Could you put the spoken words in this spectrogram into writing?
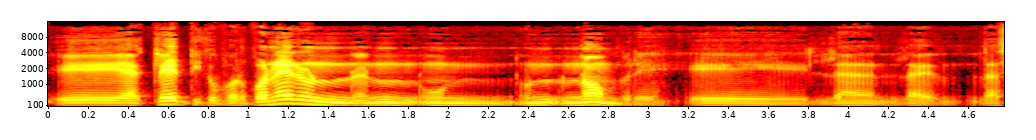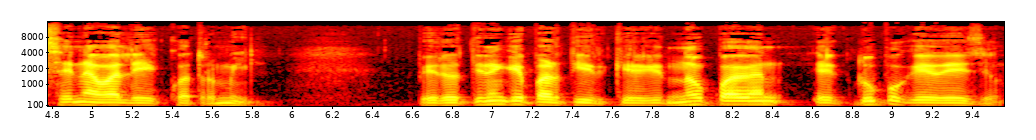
eh, atlético, por poner un, un, nombre, eh, la, la, cena vale cuatro mil. Pero tienen que partir que no pagan el club porque es de ellos,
